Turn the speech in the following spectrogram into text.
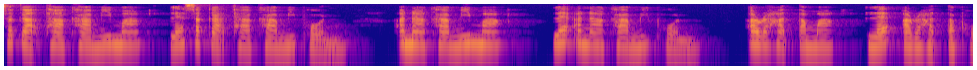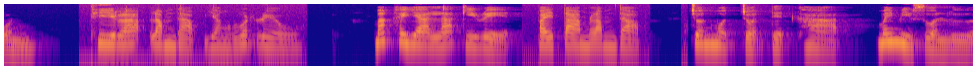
สกทาคามิมักและสกทาคามิผล อนาคามิมักและอนาคามิผล อรหัตตมักและอรหัตตผล ทีละลำดับอย่างรวดเร็ว มัคคยานละกิเลสไปตามลำดับ จนหมดจดเด็ดขาดไม่มีส่วนเหลือ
